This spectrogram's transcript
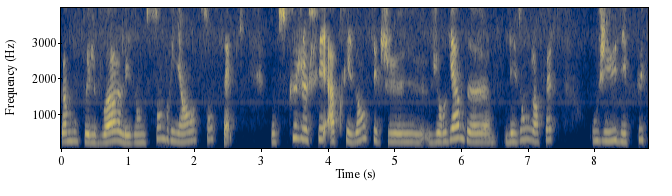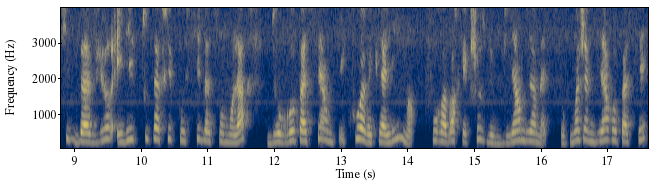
Comme vous pouvez le voir, les ongles sont brillants, sont secs. Donc ce que je fais à présent, c'est que je, regarde euh, les ongles en fait où j'ai eu des petites bavures et il est tout à fait possible à ce moment-là de repasser un petit coup avec la lime pour avoir quelque chose de bien bien net. Donc moi j'aime bien repasser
